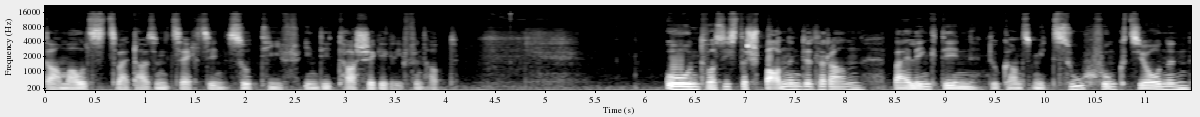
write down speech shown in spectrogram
damals 2016 so tief in die Tasche gegriffen hat. Und was ist das Spannende daran bei LinkedIn? Du kannst mit Suchfunktionen,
